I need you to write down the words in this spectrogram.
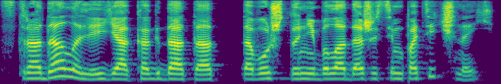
Страдала ли я когда-то от того, что не была даже симпатичной?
